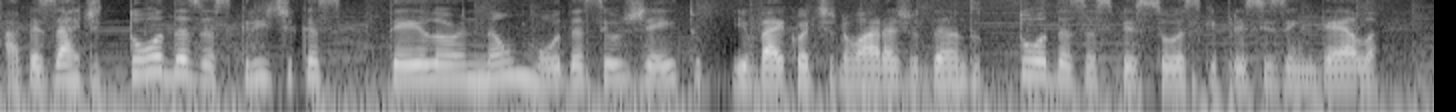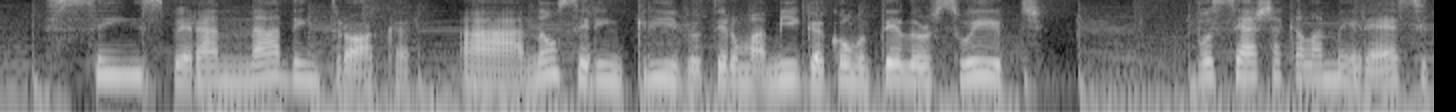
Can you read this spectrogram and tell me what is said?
Apesar de todas as críticas, Taylor não muda seu jeito e vai continuar ajudando todas as pessoas que precisem dela sem esperar nada em troca. Ah, não seria incrível ter uma amiga como Taylor Swift? Você acha que ela merece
